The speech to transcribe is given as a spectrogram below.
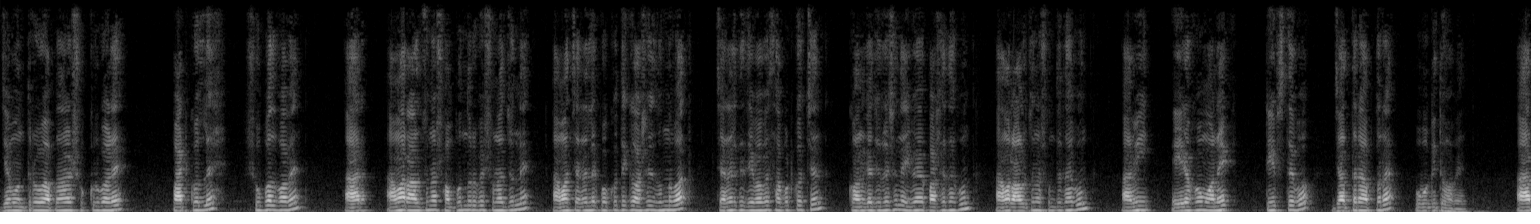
যে মন্ত্র আপনারা শুক্রবারে পাঠ করলে সুফল পাবেন। আর আমার আলোচনা সম্পূর্ণরূপে শোনার জন্য আমার চ্যানেলের পক্ষ থেকে অশেষ ধন্যবাদ। চ্যানেলকে যেভাবে সাপোর্ট করছেন কনগ্রাচুলেশন এইভাবে পাশে থাকুন, আমার আলোচনা শুনতে থাকুন। আমি এই রকম অনেক টিপস দেব যার দ্বারা আপনারা উপকৃত হবেন। আর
